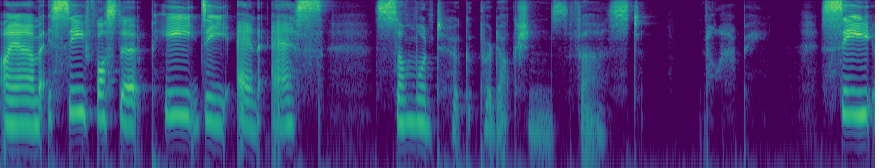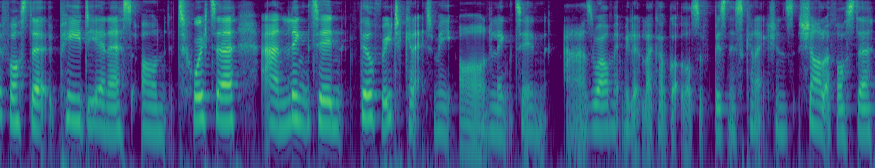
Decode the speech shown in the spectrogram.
I am C Foster PDNS. Someone took productions first. C Foster PDNS on Twitter and LinkedIn. Feel free to connect me on LinkedIn as well. Make me look like I've got lots of business connections. Charlotte Foster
